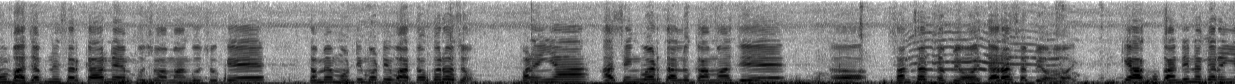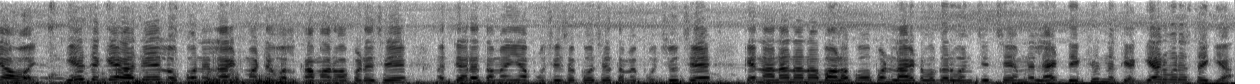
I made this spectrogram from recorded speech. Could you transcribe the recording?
હું ભાજપની સરકારને એમ પૂછવા માંગુ છું કે તમે મોટી મોટી વાતો કરો છો, પણ અહીંયા આ સિંગવડ તાલુકામાં જે સંસદ સભ્યો હોય, ધારાસભ્યો હોય, કે આખું ગાંધીનગર અહીંયા હોય, એ જગ્યાએ આજે લોકોને લાઇટ માટે વલખા મારવા પડે છે. અત્યારે તમે અહીંયા પૂછી શકો છો, તમે પૂછ્યું છે કે નાના નાના બાળકો પણ લાઇટ વગર વંચિત છે. એમને લાઇટ દેખ્યું જ નથી. અગિયાર વર્ષ થઈ ગયા.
